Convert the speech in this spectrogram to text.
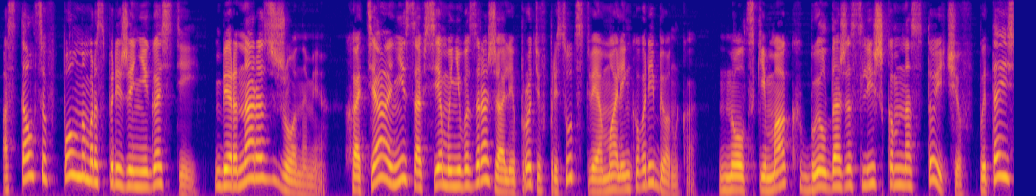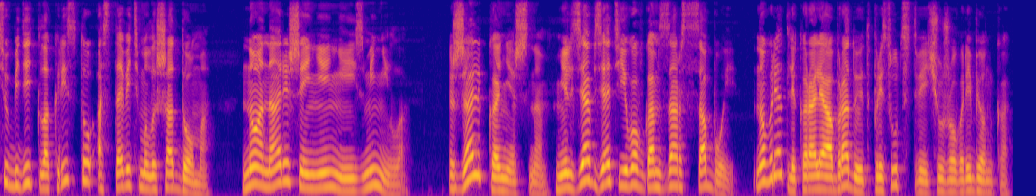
остался в полном распоряжении гостей, Бернара с женами, хотя они совсем и не возражали против присутствия маленького ребенка. Нолдский маг был даже слишком настойчив, пытаясь убедить Лакристу оставить малыша дома, но она решение не изменила. Жаль, конечно, нельзя взять его в Гамзар с собой, но вряд ли короля обрадует присутствие чужого ребенка.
